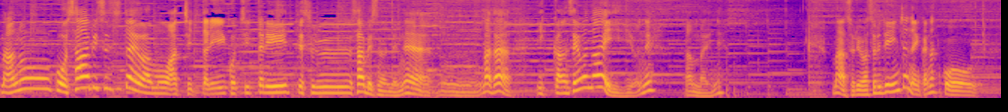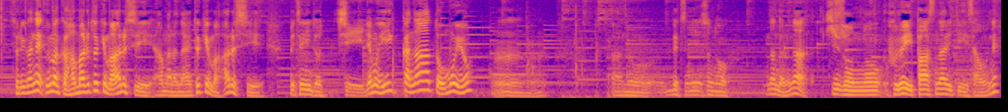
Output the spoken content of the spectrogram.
まあ、あのこうサービス自体はもうあっち行ったりこっち行ったりってするサービスなんでね、うん、まあだ一貫性はないよね。あんまりね。まあそれはそれでいいんじゃないかな。こうそれがねうまくはまる時もあるしはまらない時もあるし別にどっちでもいいかなと思うよ、うん、あの別にそのなんだろうな。既存の古いパーソナリティーさんをね、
